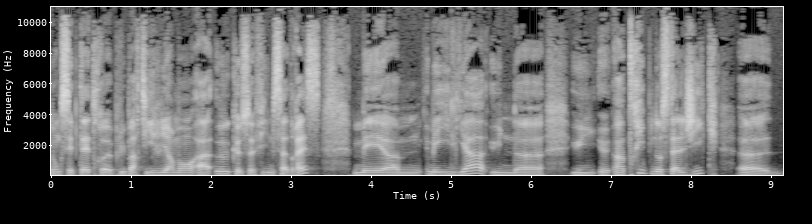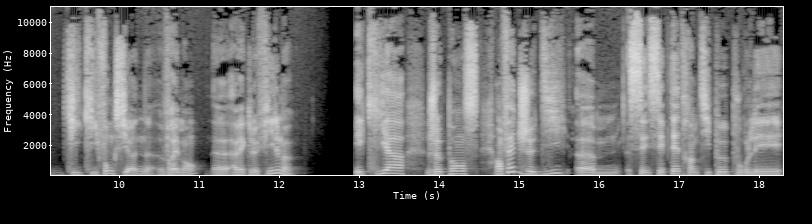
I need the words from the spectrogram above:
Donc c'est peut-être plus particulièrement à eux que ce film s'adresse, mais euh, mais il y a une, euh, une un trip nostalgique qui fonctionne vraiment avec le film et qui a, je pense, en fait, je dis, euh, c'est peut-être un petit peu pour les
